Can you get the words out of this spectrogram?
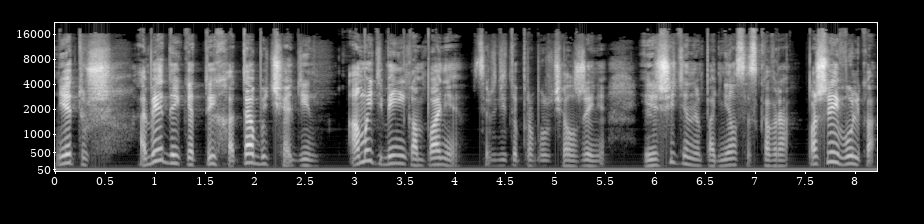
Нет уж, обедай-ка ты, Хатабыч, один. А мы тебе не компания, сердито пробурчал Женя и решительно поднялся с ковра. Пошли, Вулька.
